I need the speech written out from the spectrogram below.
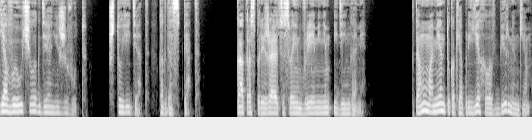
Я выучила, где они живут, что едят, когда спят, как распоряжаются своим временем и деньгами. К тому моменту, как я приехала в Бирмингем,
